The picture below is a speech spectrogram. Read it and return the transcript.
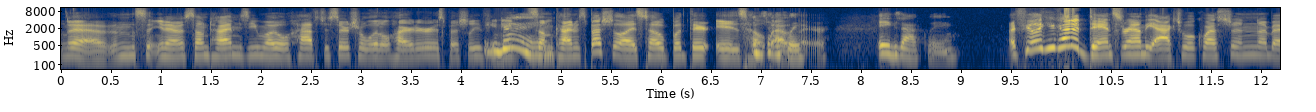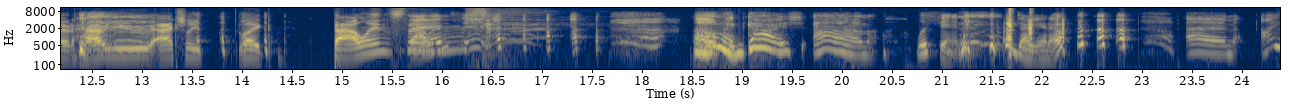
Yeah, and you know, sometimes you will have to search a little harder, especially if you need some kind of specialized help, but there is help exactly. out there. Exactly. I feel like you kind of danced around the actual question about how you actually like balance things. Balance oh my gosh. Um, listen, Diana. um, I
